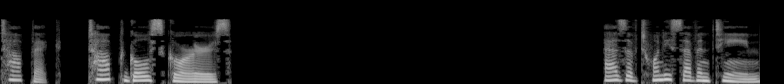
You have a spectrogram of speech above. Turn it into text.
Topic: Top goalscorers. As of 2017,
